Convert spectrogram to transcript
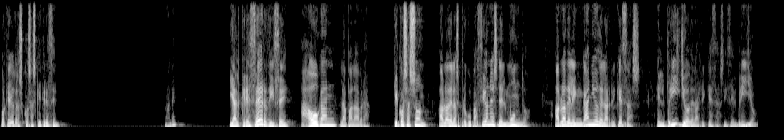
porque hay otras cosas que crecen. ¿Vale? Y al crecer, dice, ahogan la palabra. ¿Qué cosas son? Habla de las preocupaciones del mundo, habla del engaño de las riquezas, el brillo de las riquezas, dice, el brillo.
